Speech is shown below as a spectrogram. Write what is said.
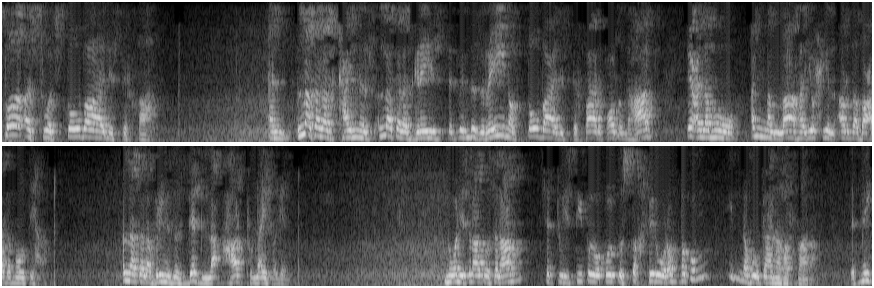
spur us towards tawbah and istighfar. And Allah Ta'ala's kindness, Allah Ta'ala's grace, that when this rain of tawbah and istighfar falls on the heart, اعلموا أن الله يحيي الأرض بعد موتها Allah Ta'ala brings this dead heart to life again. Nuh alayhi salatu wasalam said to his people, وَقُلْتُ اسْتَغْفِرُوا رَبَّكُمْ إِنَّهُ كَانَ غَفَّارًا That make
